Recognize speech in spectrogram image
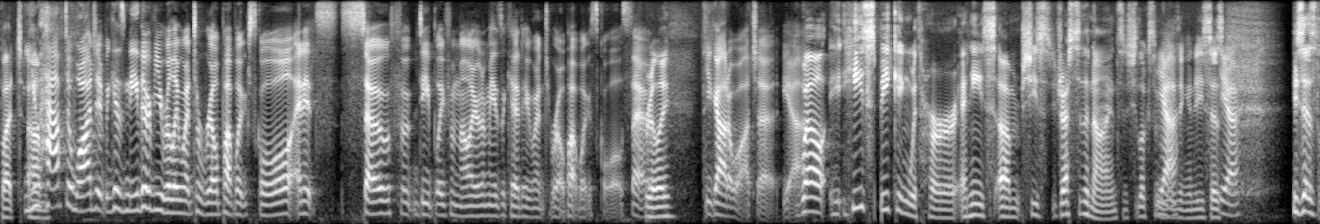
but You um, have to watch it because neither of you really went to real public school, and it's so f- deeply familiar to me as a kid who went to real public school. So really. You got to watch it. Yeah. Well, he's speaking with her, and he's um, she's dressed to the nines, and she looks Yeah. amazing. And he says, yeah. he says,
